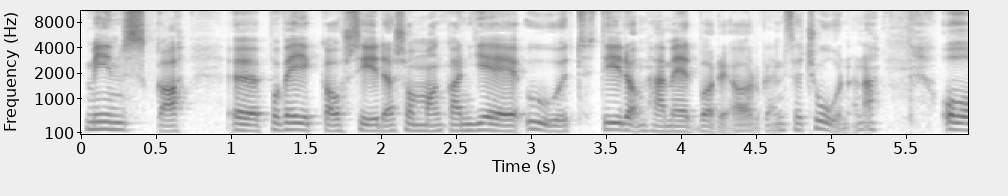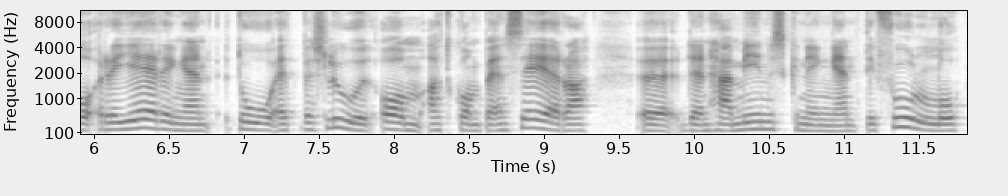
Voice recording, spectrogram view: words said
minskat eh, på Veikkaus sida som man kan ge ut till de här medborgarorganisationerna. Och regeringen tog ett beslut om att kompensera den här minskningen till fullo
